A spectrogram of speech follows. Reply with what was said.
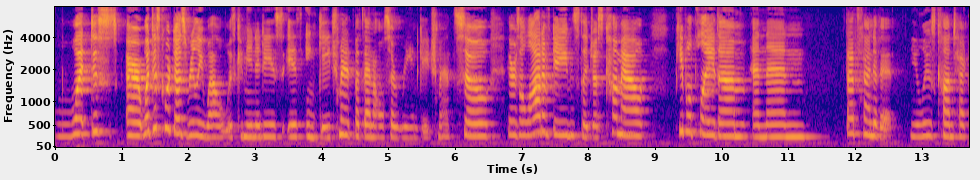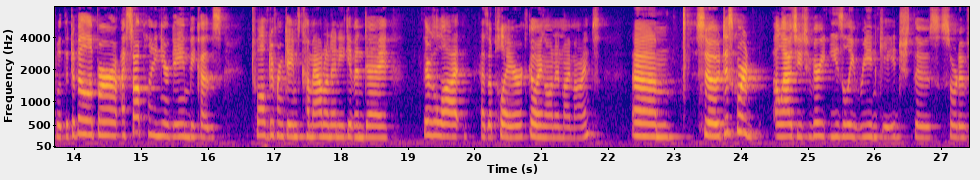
what dis or what Discord does really well with communities is engagement, but then also re-engagement. So there's a lot of games that just come out, people play them, and then that's kind of it. You lose contact with the developer. I stop playing your game because 12 different games come out on any given day. There's a lot as a player going on in my mind. Um, so Discord allows you to very easily re-engage those sort of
